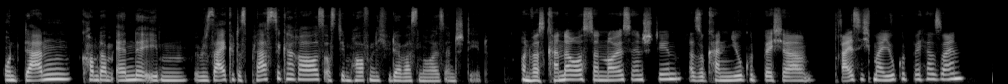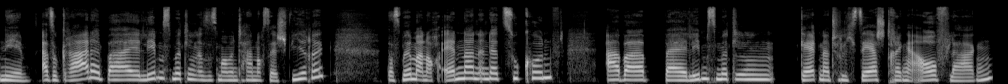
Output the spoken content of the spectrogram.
Und dann kommt am Ende eben recyceltes Plastik heraus, aus dem hoffentlich wieder was Neues entsteht. Und was kann daraus dann Neues entstehen? Also kann ein Joghurtbecher 30 mal Joghurtbecher sein? Nee, also gerade bei Lebensmitteln ist es momentan noch sehr schwierig. Das will man auch ändern in der Zukunft. Aber bei Lebensmitteln gelten natürlich sehr strenge Auflagen.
